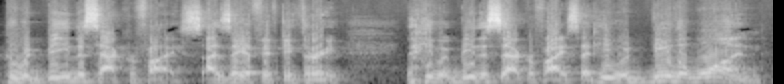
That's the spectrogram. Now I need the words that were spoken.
who would be the sacrifice. Isaiah 53 that he would be the sacrifice, that he would be the one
